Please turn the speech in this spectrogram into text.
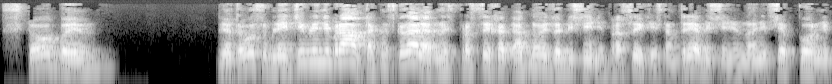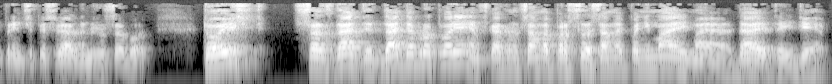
чтобы для того, чтобы лейти в Ленебрав, так мы сказали, одно из простых, одно из объяснений, простых, есть там три объяснения, но они все в корне, в принципе, связаны между собой. То есть, создать, дать добро творениям, скажем, самое простое, самое понимаемое, да, эта идея.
